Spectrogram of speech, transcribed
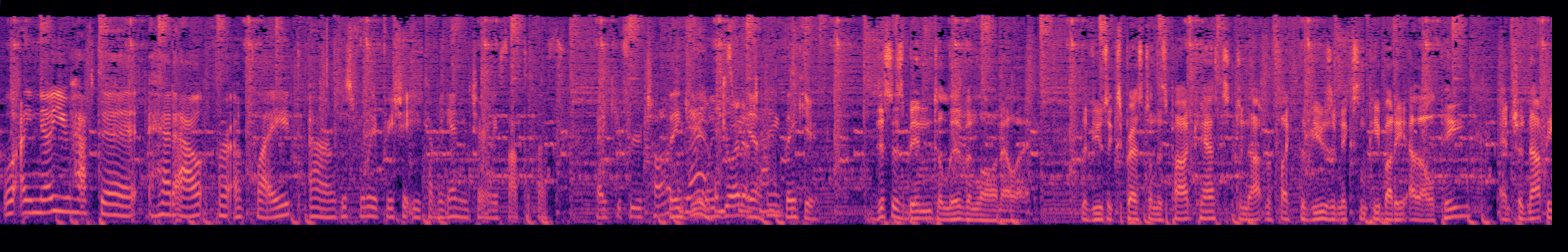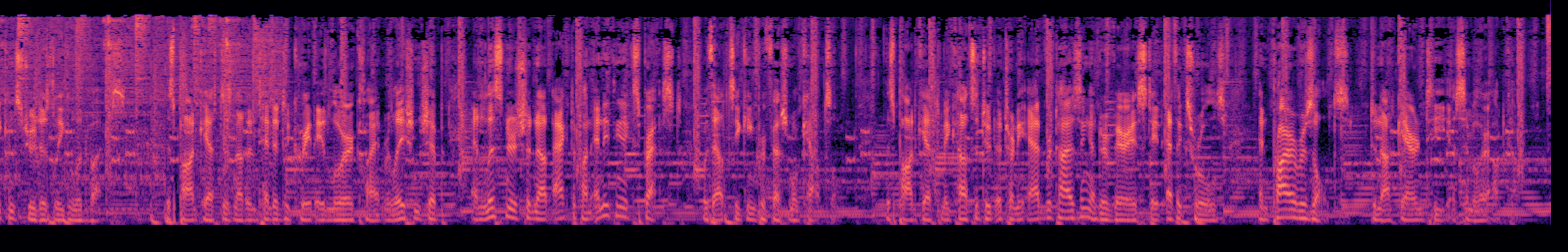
Well, I know you have to head out for a flight. Um, just really appreciate you coming in and sharing these thoughts with us. Thank you for your time. Thank I you. really enjoyed it. Yeah, thank you. This has been To Live in Law in LA. The views expressed on this podcast do not reflect the views of Nixon Peabody LLP and should not be construed as legal advice. This podcast is not intended to create a lawyer client relationship, and listeners should not act upon anything expressed without seeking professional counsel. This podcast may constitute attorney advertising under various state ethics rules, and prior results do not guarantee a similar outcome.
